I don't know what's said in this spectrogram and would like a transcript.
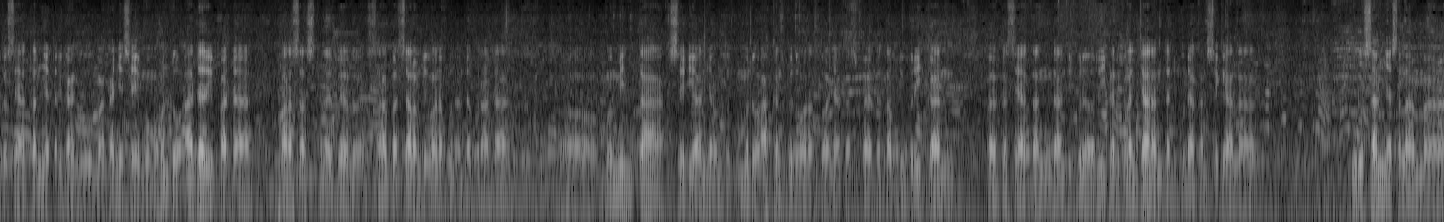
kesehatannya terganggu. Makanya saya memohon doa daripada para subscriber sahabat salam di mana pun anda berada. Uh, meminta kesediaannya untuk mendoakan kedua orang tuanya agar supaya tetap diberikan uh, kesehatan dan diberikan kelancaran dan dimudahkan segala urusannya selama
